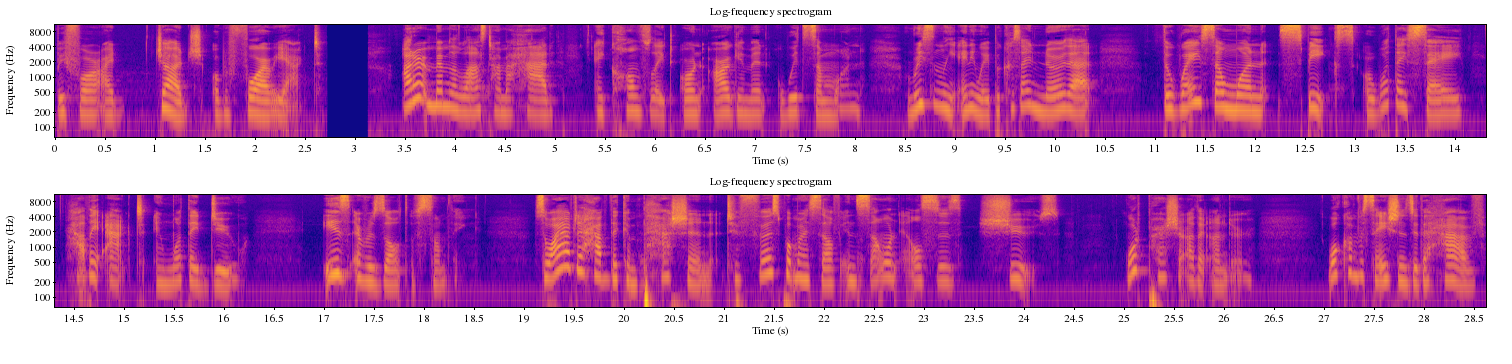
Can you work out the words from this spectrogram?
before I judge or before I react. I don't remember the last time I had a conflict or an argument with someone, recently anyway, because I know that the way someone speaks or what they say, how they act, and what they do is a result of something. So I have to have the compassion to first put myself in someone else's shoes. What pressure are they under? What conversations did they have?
